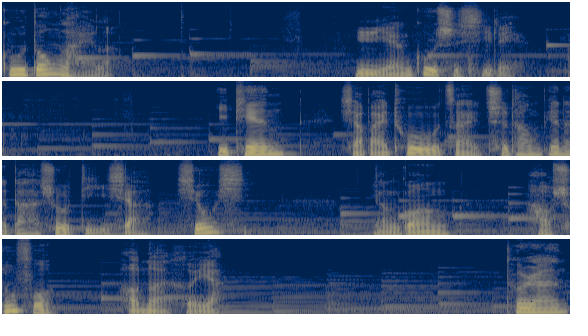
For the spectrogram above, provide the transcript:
咕咚来了。寓言故事系列。一天，小白兔在池塘边的大树底下休息，阳光好舒服，好暖和呀。突然，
